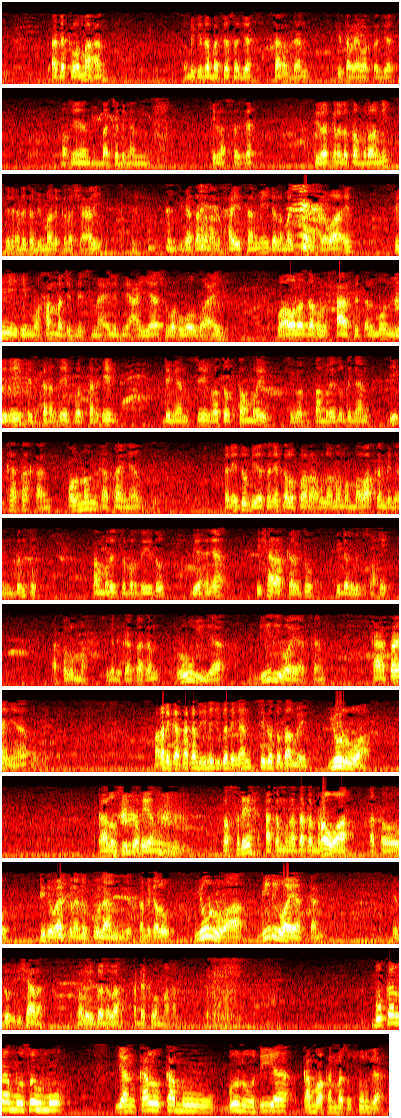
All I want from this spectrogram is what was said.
ada kelemahan tapi kita baca saja sardan kita lewat saja maksudnya baca dengan kilas saja diriwayatkan oleh Tabrani dari hadis Abi Malik al-Asy'ari dikatakan al-Haythami dalam Majmu' Zawaid fihi Muhammad ibn Ismail ibn Ayyash wa huwa dha'if wa awradahu al-Hafidh al-Mundhiri fi at-Targhib wa at-Tarhib dengan sighatut tamrid sighatut tamrid itu dengan dikatakan konon katanya begitu dan itu biasanya kalau para ulama membawakan dengan bentuk tamrid seperti itu biasanya isyarat kalau itu tidak begitu sahih atau lemah sehingga dikatakan ruwiya diriwayatkan katanya begitu. Maka dikatakan di sini juga dengan sigatu tamrid yurwa. Kalau sigah yang tasrih akan mengatakan rawa atau diriwayatkan ada fulan begitu. Tapi kalau yurwa diriwayatkan itu isyarat kalau itu adalah ada kelemahan. Bukanlah musuhmu yang kalau kamu bunuh dia kamu akan masuk surga.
